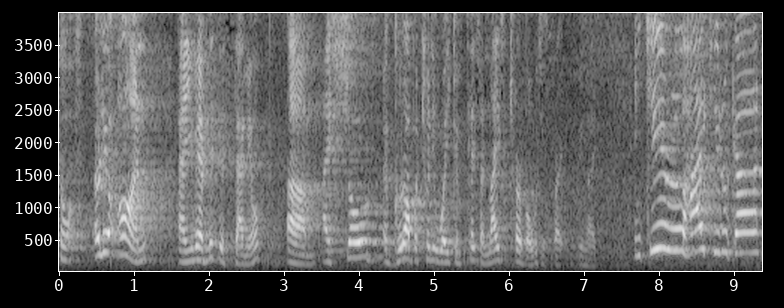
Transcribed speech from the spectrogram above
So earlier on, and you may have missed this, Samuel, um, I showed a good opportunity where you can place a nice turbo, which is pretty nice. In Kiru, hi Kiruka.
